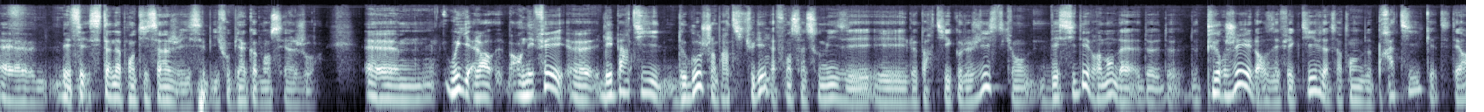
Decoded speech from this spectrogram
Euh, mais c'est un apprentissage, il faut bien commencer un jour. Euh, oui, alors en effet, les partis de gauche en particulier, la France Insoumise et, le Parti écologiste, qui ont décidé vraiment de, purger leurs effectifs d'un certain nombre de pratiques, etc.,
